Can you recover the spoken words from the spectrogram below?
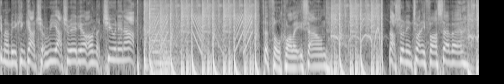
Remember you can catch React Radio on TuneIn app for full quality sound. That's running 24 7.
